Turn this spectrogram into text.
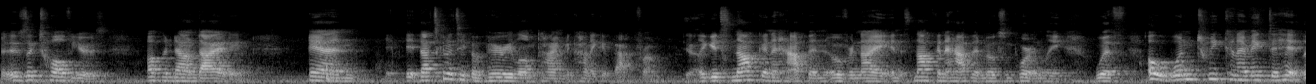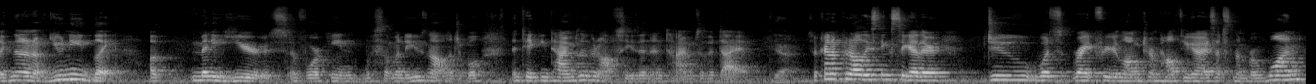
it was like 12 years, up and down dieting. And it, that's to take a very long time to kind of get back from. Yeah. Like, it's not going to happen overnight, and it's not going to happen, most importantly, with, oh, one tweak can I make to hit? Like, no, no, no. You need, like, a, many years of working with somebody who's knowledgeable and taking times of an off season and times of a diet. Yeah. So kind of put all these things together. Do what's right for your long-term health, you guys. That's number one.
